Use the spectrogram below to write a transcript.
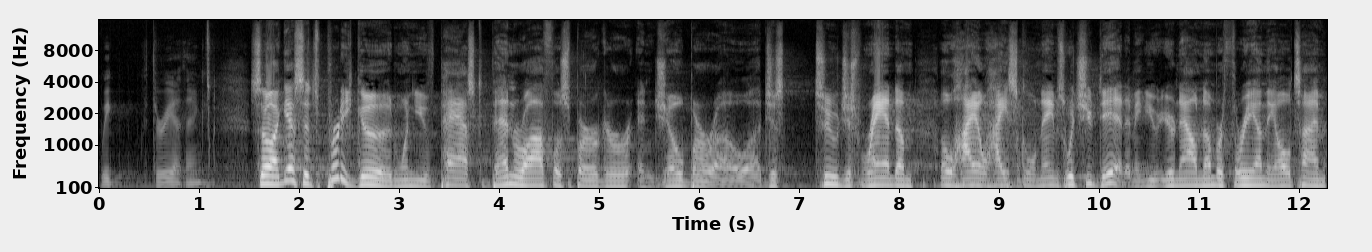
week three, I think. So I guess it's pretty good when you've passed Ben Roethlisberger and Joe Burrow, uh, just two just random Ohio high school names, which you did. I mean, you, you're now number three on the all-time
